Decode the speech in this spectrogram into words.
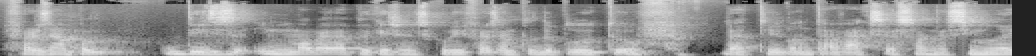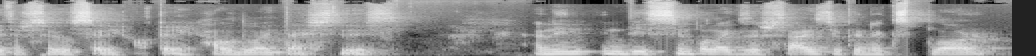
For example, this in mobile applications could be, for example, the Bluetooth that you don't have access on the simulator. So you'll say, okay, how do I test this? And in, in this simple exercise, you can explore,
